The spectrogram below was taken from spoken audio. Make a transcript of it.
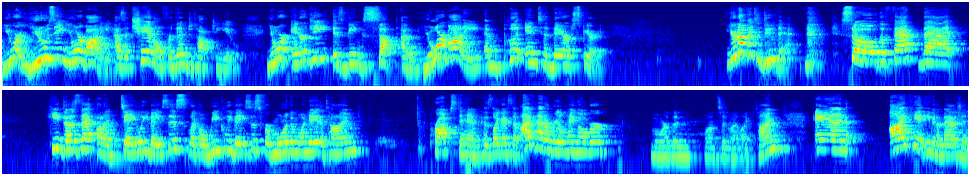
you are using your body as a channel for them to talk to you. Your energy is being sucked out of your body and put into their spirit. You're not meant to do that. So the fact that he does that on a daily basis, like a weekly basis for more than one day at a time. Props to him because, like I said, I've had a real hangover more than once in my lifetime. And I can't even imagine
